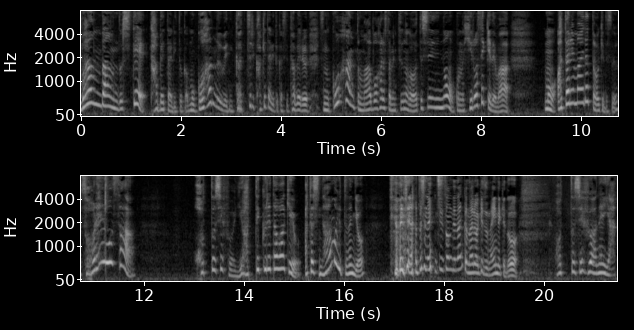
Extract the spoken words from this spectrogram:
ワンバウンドして食べたりとか、もうご飯の上にがっつりかけたりとかして食べる、そのご飯と麻婆春雨っていうのが私のこの広瀬家では、もう当たり前だったわけですよ。それをさ、ホットシェフはやってくれたわけよ。私何も言ってないんだよ。私の一存でなんかなるわけじゃないんだけど、ホットシェフはね、やっ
